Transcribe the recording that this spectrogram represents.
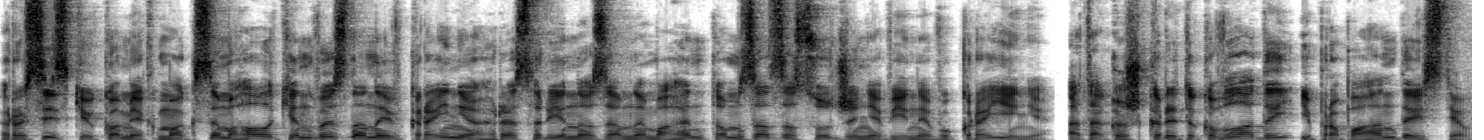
Російський комік Максим Галкін визнаний в країні агресорі іноземним агентом за засудження війни в Україні, а також критику влади і пропагандистів.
